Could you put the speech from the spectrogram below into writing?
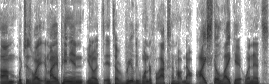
um, which is why, in my opinion, you know, it's it's a really wonderful accent hop. Now, I still like it when it's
